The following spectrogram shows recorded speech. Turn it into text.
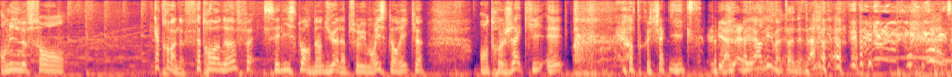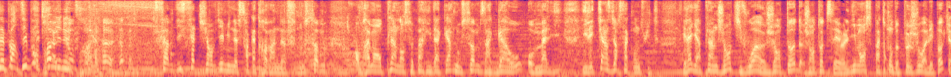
en 1989. 89, c'est l'histoire d'un duel absolument historique entre Jackie et entre Jackie X et et Harry Vatanen. C'est parti pour 3 minutes. Samedi 7 janvier 1989, nous sommes en- vraiment en plein dans ce Paris-Dakar. Nous sommes à Gao, au Mali. Il est 15h58. Et là, il y a plein de gens qui voient euh, Jean Todt. Jean Todt, c'est euh, l'immense patron de Peugeot à l'époque.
